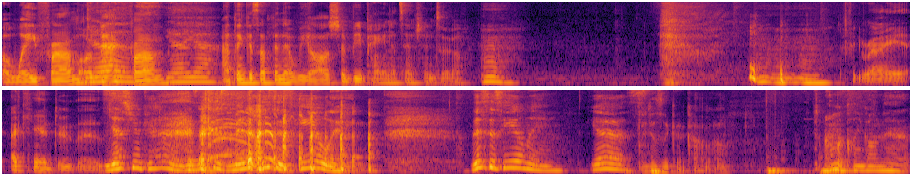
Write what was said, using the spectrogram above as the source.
away from or back from. Yeah, yeah. i think it's something that we all should be paying attention to right i can't do this Yes, you can. Because this is min- this is healing. This is healing. Yes. it is a good combo I'm gonna clink on that.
